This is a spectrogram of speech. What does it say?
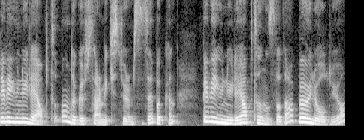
bebe yünüyle yaptı. Onu da göstermek istiyorum size. Bakın bebe yünüyle yaptığınızda da böyle oluyor.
